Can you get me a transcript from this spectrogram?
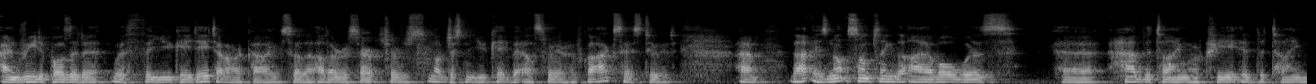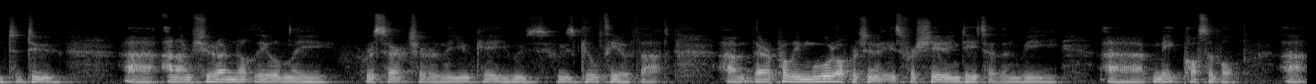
and redeposit it with the UK Data Archive so that other researchers, not just in the UK but elsewhere, have got access to it. Um, that is not something that I have always uh, had the time or created the time to do. Uh, and I'm sure I'm not the only researcher in the UK who's, who's guilty of that. Um, there are probably more opportunities for sharing data than we uh, make possible. Uh,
